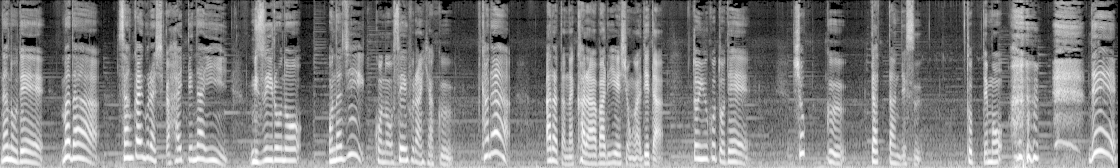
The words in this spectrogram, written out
なのでまだ3回ぐらいしか入ってない水色の同じこのセーフラン100から新たなカラーバリエーションが出たということでショックだったんです。とっても。で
